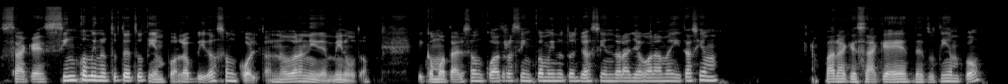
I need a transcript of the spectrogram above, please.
saques 5 minutos de tu tiempo. Los videos son cortos, no duran ni 10 minutos. Y como tal son 4 o 5 minutos yo haciendo la yoga o la meditación para que saques de tu tiempo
